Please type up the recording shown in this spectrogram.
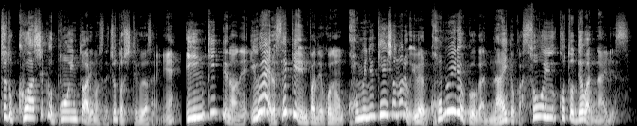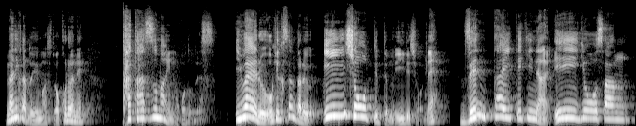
ちょっと詳しくポイントありますね。ちょっと知ってくださいね。陰気っていうのはね、いわゆる世間一般でこのコミュニケーション能力、いわゆるコミュ力がないとかそういうことではないです。何かと言いますと、これはね、佇まいのことです。いわゆるお客さんから言う印象って言ってもいいでしょうね。全体的な営業さん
